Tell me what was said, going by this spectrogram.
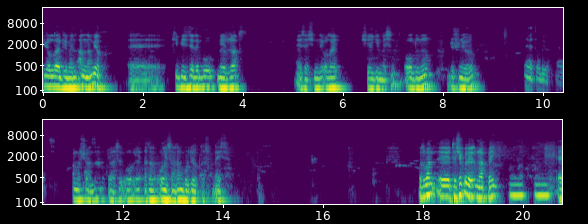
yollara girmenin anlamı yok. Ee, ki bizde de bu mevzuat neyse şimdi olay şeye girmesin olduğunu düşünüyorum. Evet oluyor. Evet. Ama şu anda burası o, zaten o insanlardan burada yoklar. Neyse. O zaman e, teşekkür ederiz Murat Bey. E,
